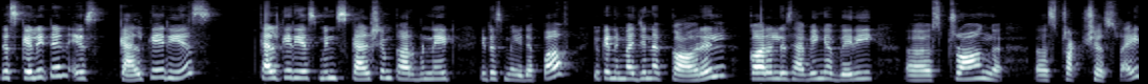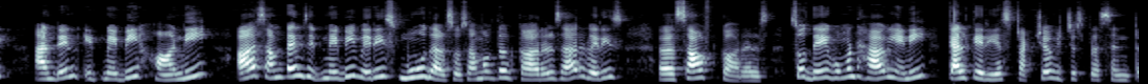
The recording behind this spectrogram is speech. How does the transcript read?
The skeleton is calcareous. Calcareous means calcium carbonate it is made up of. You can imagine a coral. Coral is having a very uh, strong uh, structures right and then it may be horny or sometimes it may be very smooth also. Some of the corals are very uh, soft corals. So, they not have any calcareous structure which is present.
